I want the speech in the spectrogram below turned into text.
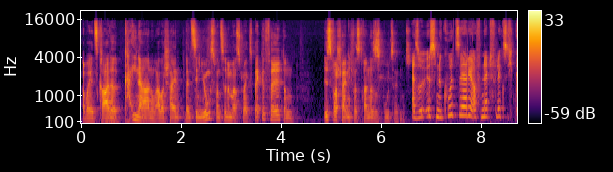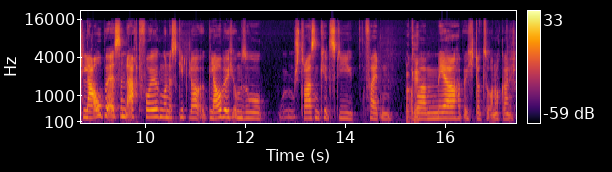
Aber jetzt gerade keine Ahnung. Aber wenn es den Jungs von Cinema Strikes Back gefällt, dann ist wahrscheinlich was dran, dass es gut sein muss. Also ist eine Kurzserie auf Netflix. Ich glaube, es sind acht Folgen und es geht, glaub, glaube ich, um so Straßenkids, die fighten. Okay. Aber mehr habe ich dazu auch noch gar nicht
